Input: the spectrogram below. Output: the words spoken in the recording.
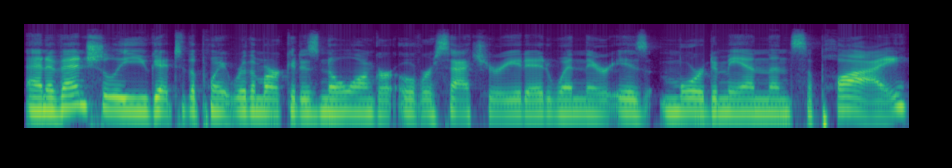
And eventually you get to the point where the market is no longer oversaturated when there is more demand than supply.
